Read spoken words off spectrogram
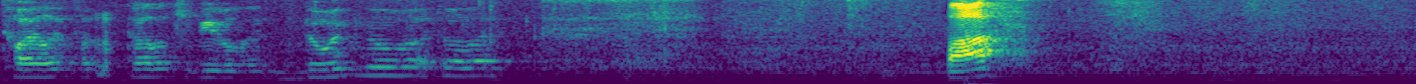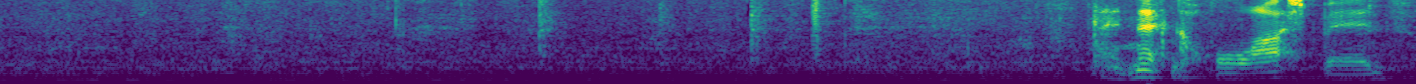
Toilet for, toilet for people that don't know what a toilet is. Bath. And the class beds.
